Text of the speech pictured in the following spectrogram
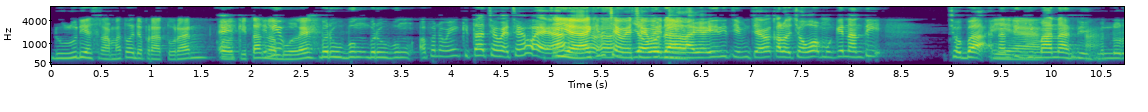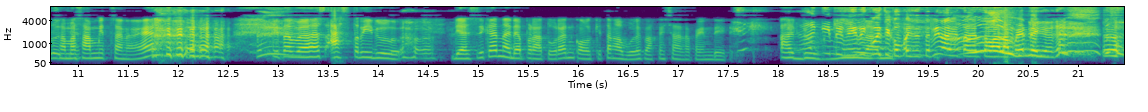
Dulu di asrama tuh ada peraturan kalau Eh, kita nggak boleh berhubung berhubung apa namanya kita cewek-cewek ya. Iya, kita cewek-cewek ya udah lah ya ini tim cewek. Kalau cowok mungkin nanti coba nanti Iya. gimana nih Ah, menurut sama Samit sana ya. Kita bahas Astri dulu. Di Astri kan ada peraturan kalau kita nggak boleh pakai celana pendek. Aduh Lagi gila gue juga tangan celana pendek. Iya kan? Terus,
